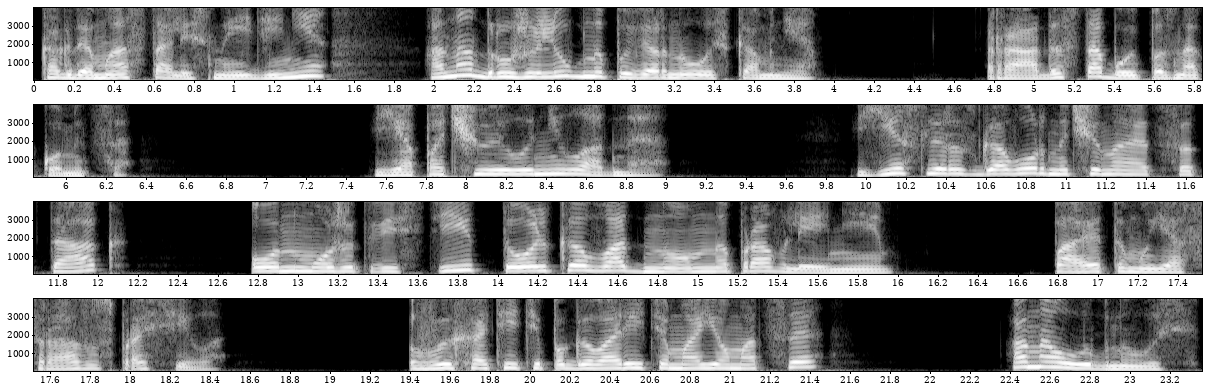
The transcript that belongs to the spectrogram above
Когда мы остались наедине, она дружелюбно повернулась ко мне. «Рада с тобой познакомиться». Я почуяла неладное. Если разговор начинается так, он может вести только в одном направлении. Поэтому я сразу спросила. «Вы хотите поговорить о моем отце?» Она улыбнулась.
